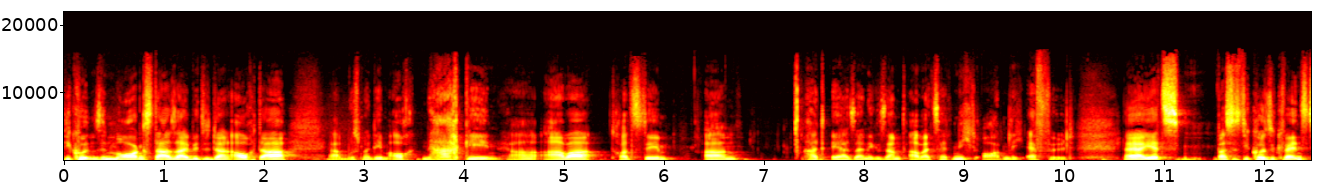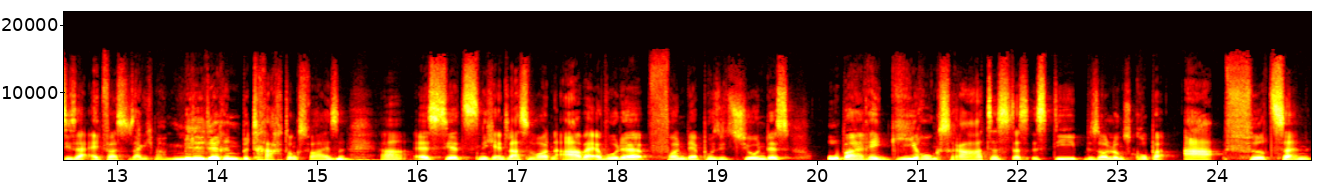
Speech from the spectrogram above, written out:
die Kunden sind morgens da, sei bitte dann auch da, ja, muss man dem auch nachgehen. Ja, aber trotzdem ähm, hat er seine Gesamtarbeitszeit nicht ordentlich erfüllt. Naja, jetzt, was ist die Konsequenz dieser etwas, sage ich mal, milderen Betrachtungsweise? Ja, er ist jetzt nicht entlassen worden, aber er wurde von der Position des Oberregierungsrates, das ist die Besoldungsgruppe A14,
